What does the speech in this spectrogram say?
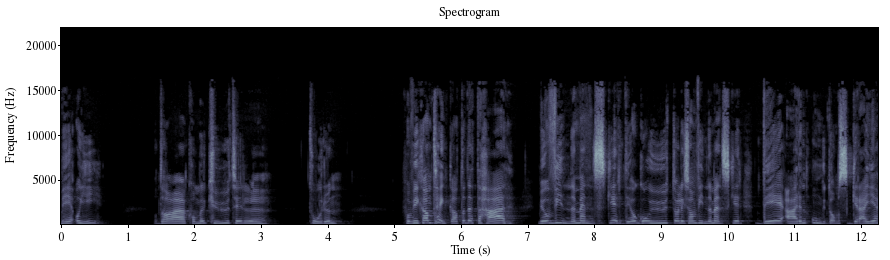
med og gi. Og da kommer ku til Torunn. For vi kan tenke at dette her, med å vinne mennesker, det å gå ut og liksom vinne mennesker, det er en ungdomsgreie.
